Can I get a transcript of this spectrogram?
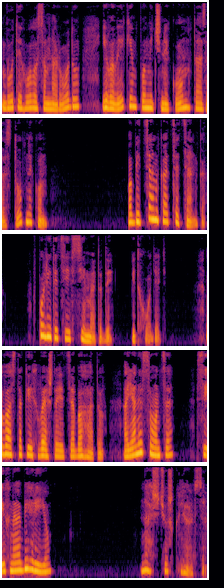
бути голосом народу і великим помічником та заступником. Обіцянка цяцянка. В політиці всі методи підходять. Вас таких вештається багато, а я не сонце всіх не обігрію. Нащо ж клявся,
